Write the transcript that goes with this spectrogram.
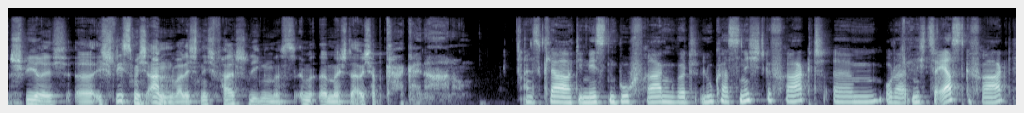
schwierig. Äh, ich schließe mich an, weil ich nicht falsch liegen müß, äh, möchte, aber ich habe gar keine Ahnung. Alles klar, die nächsten Buchfragen wird Lukas nicht gefragt ähm, oder nicht zuerst gefragt,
